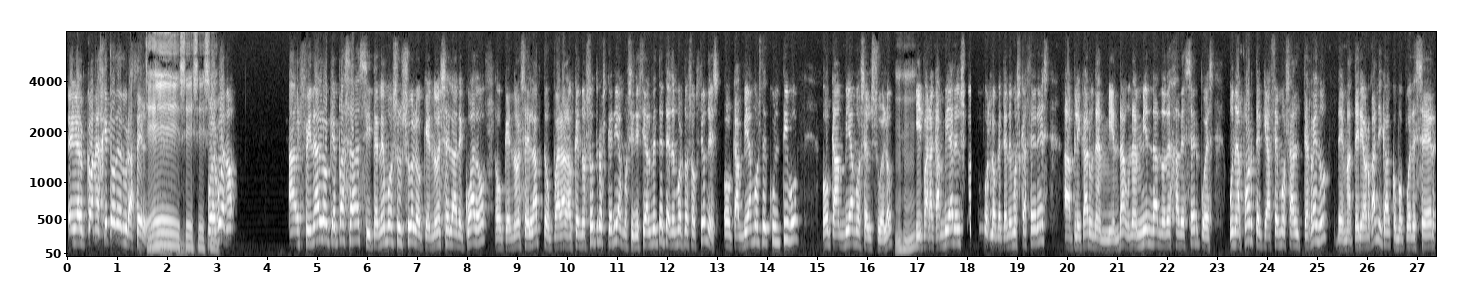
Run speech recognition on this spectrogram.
En el conejito de Duracel. Sí, sí, sí, sí. Pues bueno, al final lo que pasa, si tenemos un suelo que no es el adecuado o que no es el apto para lo que nosotros queríamos inicialmente, tenemos dos opciones, o cambiamos de cultivo o cambiamos el suelo. Y para cambiar el suelo, pues lo que tenemos que hacer es aplicar una enmienda. Una enmienda no deja de ser pues un aporte que hacemos al terreno de materia orgánica, como puede ser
